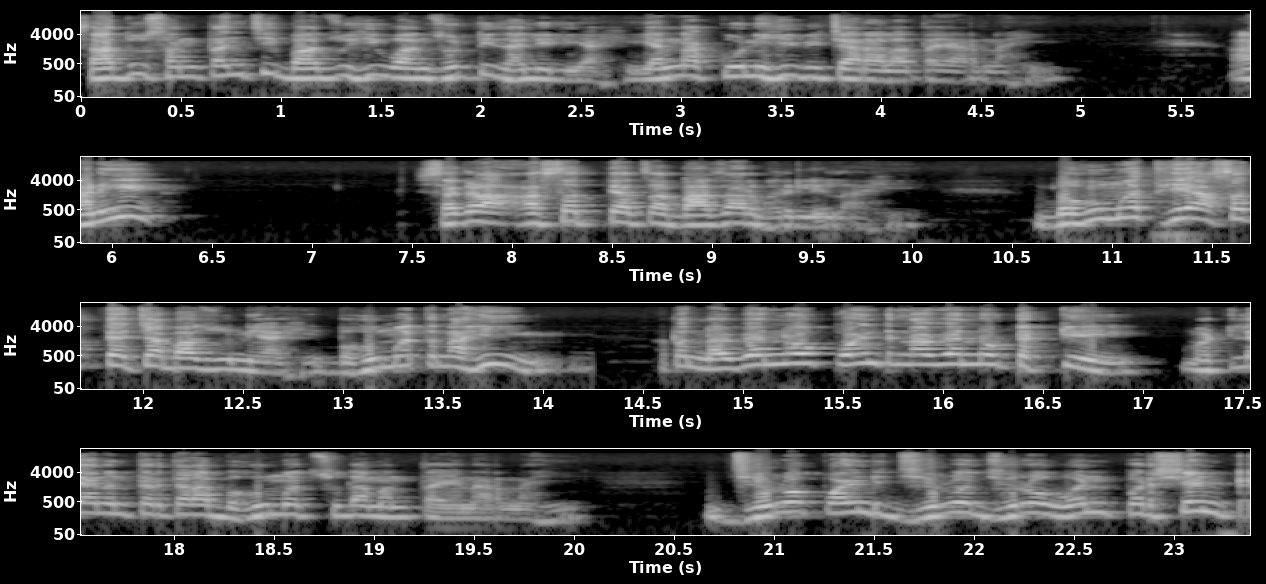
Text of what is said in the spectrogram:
साधू संतांची बाजू ही वांझोटी झालेली आहे. यांना कोणीही विचारायला तयार नाही. आणि सगळा असत्याचा बाजार भरलेला आहे. बहुमत हे असत्याच्या बाजूने आहे. बहुमत नाही. आता नव्याण्णव पॉईंट नव्याण्णव टक्के म्हटल्यानंतर त्याला बहुमत सुद्धा म्हणता येणार नाही. Zero point zero zero one percent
